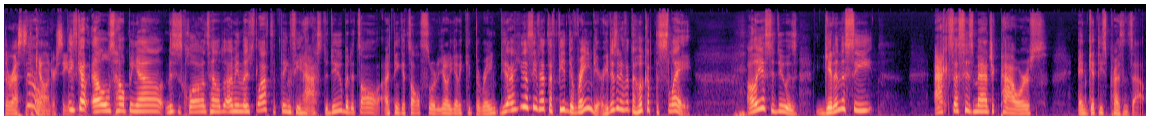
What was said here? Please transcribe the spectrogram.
the rest of the calendar season. He's got elves helping out. Mrs. Claus helps. I mean, there's lots of things he has to do, but it's all. I think it's all sort of. You know, you got to keep the rain. He doesn't even have to feed the reindeer. He doesn't even have to hook up the sleigh. All he has to do is get in the seat, access his magic powers, and get these presents out.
